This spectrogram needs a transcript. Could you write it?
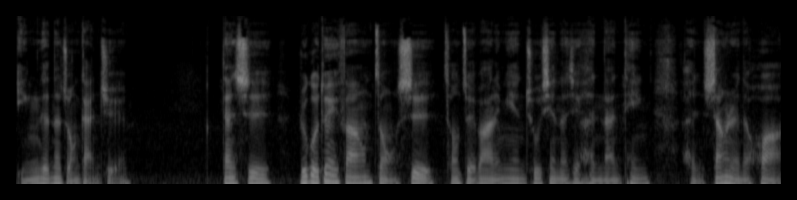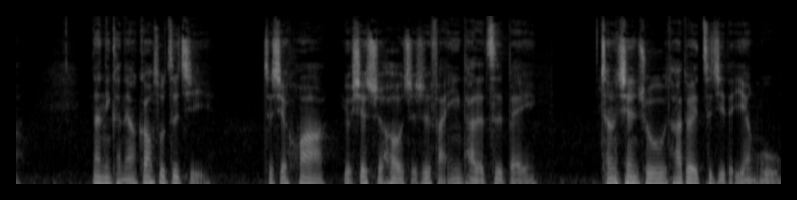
赢的那种感觉。但是如果对方总是从嘴巴里面出现那些很难听、很伤人的话，那你可能要告诉自己，这些话有些时候只是反映他的自卑，呈现出他对自己的厌恶。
